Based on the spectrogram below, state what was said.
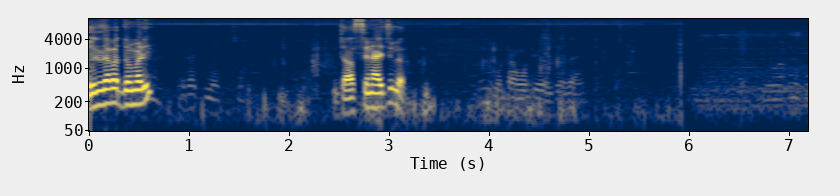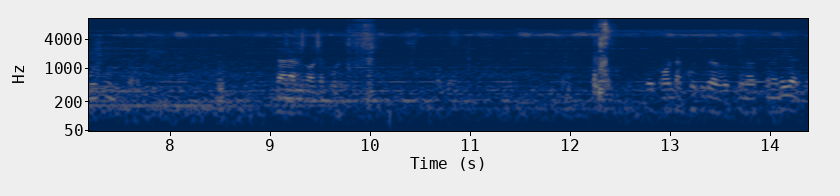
চলে যাবার দোলমারি? এটা কি হচ্ছে? যাচ্ছে না আইছিল? মোটামুটি হয়েছে স্যার আমি কন্ট্যাক্ট করছি তার হচ্ছে না হচ্ছে না ঠিক আছে?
